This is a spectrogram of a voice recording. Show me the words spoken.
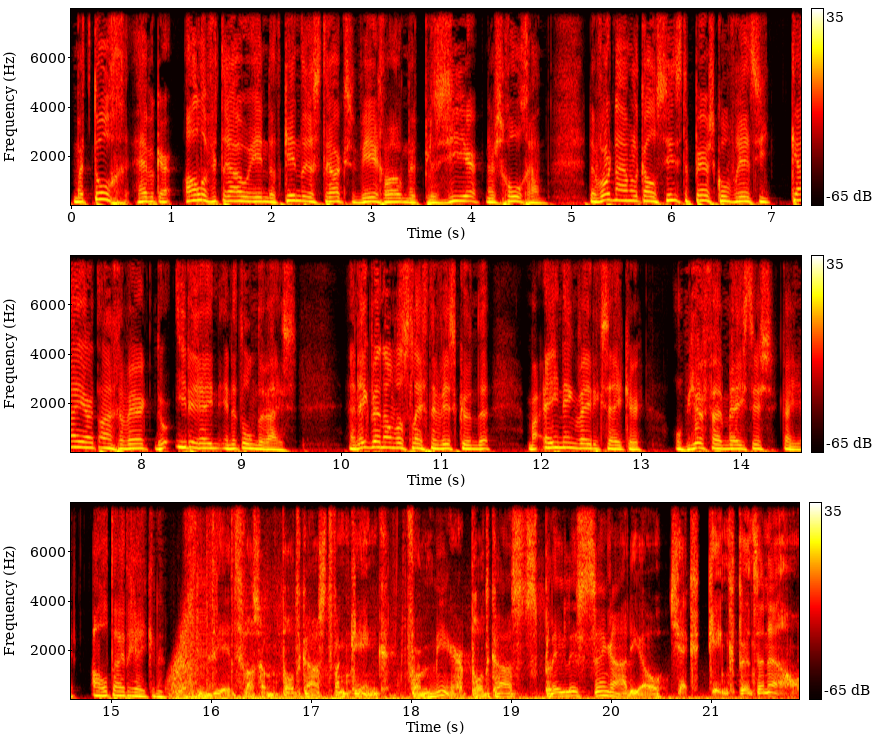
Maar toch heb ik er alle vertrouwen in dat kinderen straks weer gewoon met plezier naar school gaan. Er wordt namelijk al sinds de persconferentie keihard aan gewerkt door iedereen in het onderwijs. En ik ben dan wel slecht in wiskunde, maar één ding weet ik zeker. Op juf en meesters kan je altijd rekenen. Dit was een podcast van Kink. Voor meer podcasts, playlists en radio, check kink.nl.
